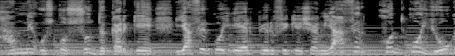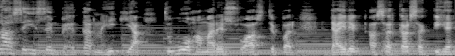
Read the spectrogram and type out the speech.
हमने उसको शुद्ध करके या फिर कोई एयर प्योरिफिकेशन या फिर खुद को योगा से इसे बेहतर नहीं किया तो वो हमारे स्वास्थ्य पर डायरेक्ट असर कर सकती है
